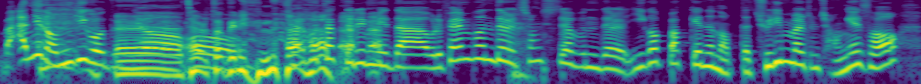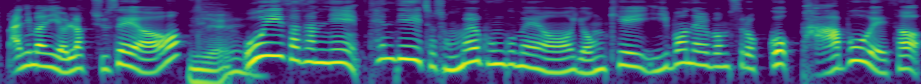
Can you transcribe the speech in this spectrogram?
많이 넘기거든요. 예, 잘 어, 부탁드립니다. 잘 부탁드립니다. 우리 팬분들, 청취자분들 이것밖에는 없다. 줄임말 좀 정해서 많이 많이 연락 주세요. 예. 5243님, 텐디, 저 정말 궁금해요. 영케이 이번 앨범 수록곡 바보에서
